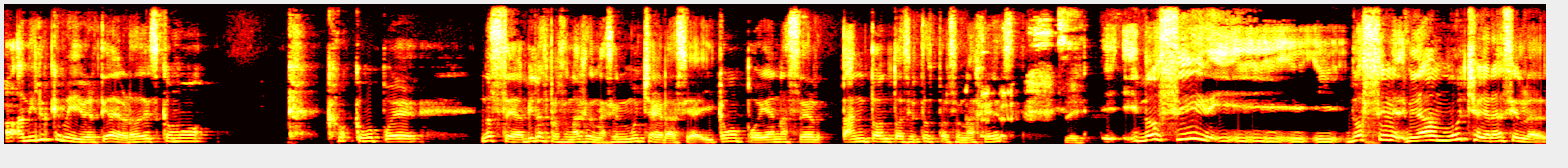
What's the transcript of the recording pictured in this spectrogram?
A, a mí lo que me divertía de verdad es cómo, cómo, cómo puede... No sé, a mí los personajes me hacían mucha gracia y cómo podían hacer tan tonto a ciertos personajes. Sí. Y, y no sé, y, no sé, me, me daba mucha gracia la-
